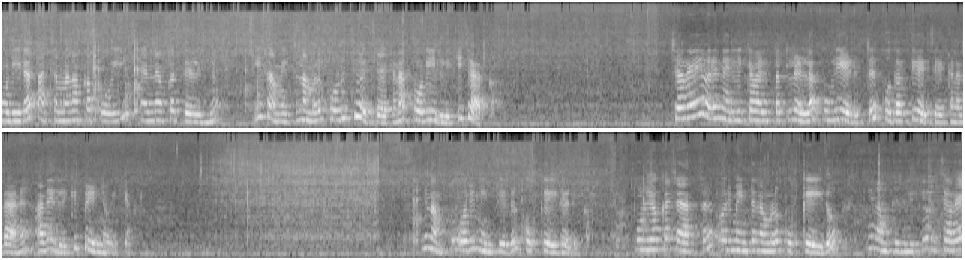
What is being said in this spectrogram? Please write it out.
പൊടിയുടെ പച്ചമണമൊക്കെ പോയി എണ്ണയൊക്കെ തെളിഞ്ഞു. ഈ സമയത്ത് നമ്മൾ പൊടിച്ചു വെച്ചേക്കണ പൊടി ഇതിലേക്ക് ചേർക്കാം. ചെറിയ ഒരു നെല്ലിക്ക വലിപ്പത്തിലുള്ള പുളി എടുത്ത് കുതിർത്തി വെച്ചേക്കണതാണ്. അത് ഇതിലേക്ക് പിഴിഞ്ഞൊഴിക്കാം. ഇനി നമുക്ക് ഒരു മിനിറ്റ് ഇത് കുക്ക് ചെയ്തെടുക്കാം. പുളിയൊക്കെ ചേർത്ത് ഒരു മിനിറ്റ് നമ്മൾ കുക്ക് ചെയ്തു. ഇനി നമുക്ക് ഇതിലേക്ക് ഒരു ചെറിയ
